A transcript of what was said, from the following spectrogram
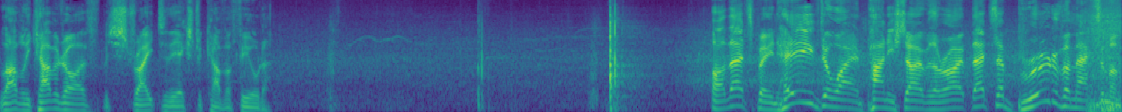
Lovely cover drive, but straight to the extra cover fielder. Oh, that's been heaved away and punished over the rope. That's a brute of a maximum.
